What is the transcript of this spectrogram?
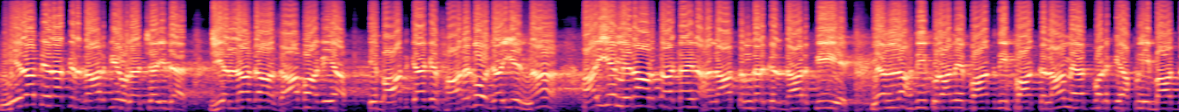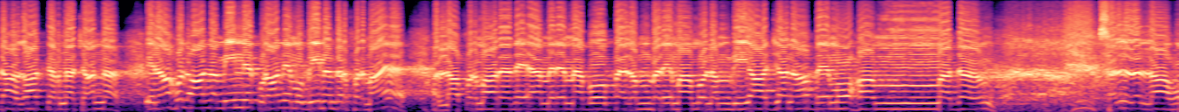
میرا تیرا کردار کی ہونا چاہیے چاہیے جی اللہ دا عذاب آ گیا، یہ بات کہہ کے فارغ ہو جائیے نہ آئیے میرا اور تاڈا ان حالات اندر کردار کیے۔ میں اللہ دی، قرآن پاک دی، پاک کلام ایت پڑھ کے اپنی بات دا آزاد کرنا چاہنا۔ الہ العالمین نے قرآن مبین اندر فرمایا ہے۔ اللہ فرما رہے نے اے میرے محبوب پیغمبر امام الانبیاء جناب محمد، صلی اللہ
